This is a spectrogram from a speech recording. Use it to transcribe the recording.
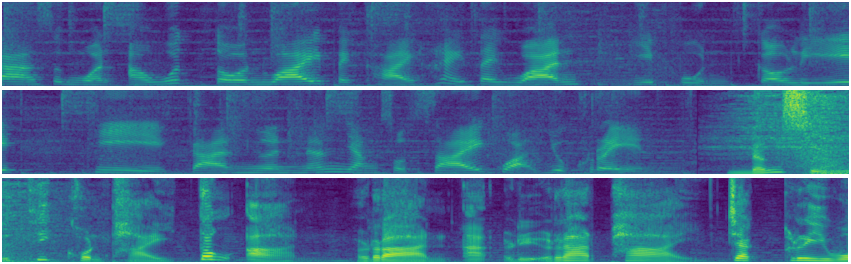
การสงวนอาวุธตนไว้ไปขายให้ไต้หวัน ญี่ปุ่น เกาหลี ที่การเงินนั้นยังสดใสกว่ายูเครน หนังสือที่คนไทยต้องอ่าน รานอริราชพ่ายจักรีว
